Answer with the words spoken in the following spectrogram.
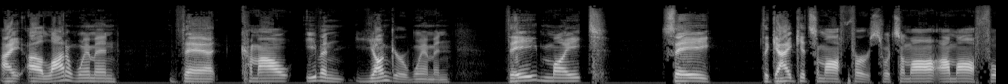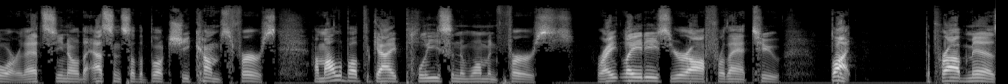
I A lot of women that come out, even younger women, they might say the guy gets him off first, which I'm all I'm all for. That's you know the essence of the book. She comes first. I'm all about the guy pleasing the woman first, right, ladies? You're off for that too. But the problem is,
